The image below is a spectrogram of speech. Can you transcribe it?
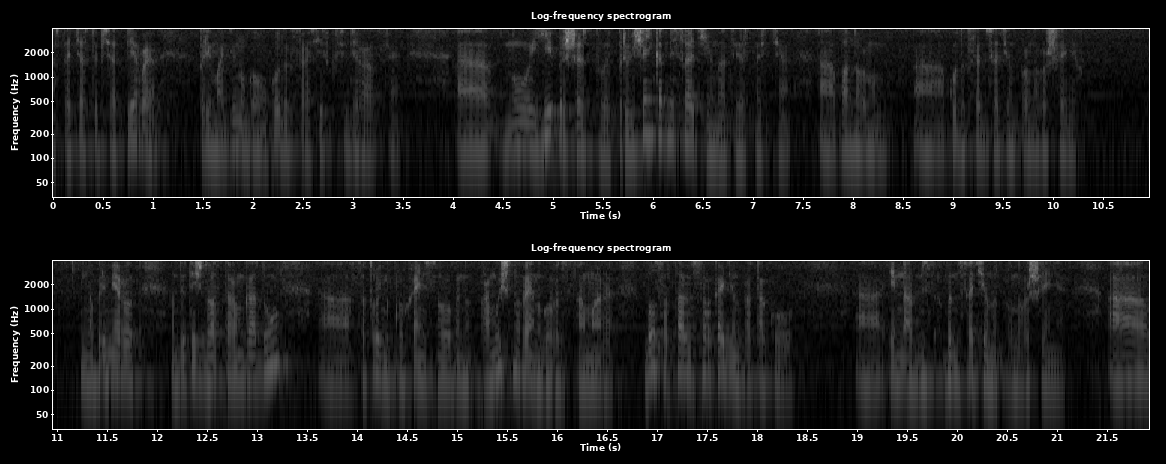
Статья 151 прим. 1 Уголовного кодекса Российской Федерации. Ну, ей предшествует привлечение к административной ответственности по нормам Кодекса административных правонарушений. Например, вот в 2022 году э, сотрудник правоохранительного органа промышленного района города Самары был составлен 41 протокол э, именно об административных правонарушениях. А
